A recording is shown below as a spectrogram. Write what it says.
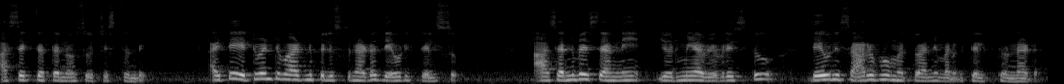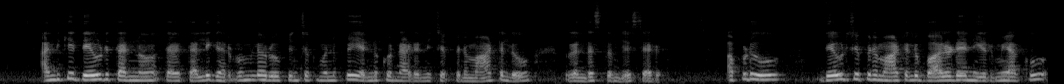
అసక్తతను సూచిస్తుంది. అయితే ఎటువంటి వాడిని పిలుస్తున్నాడో దేవుడికి తెలుసు. ఆ సన్నివేశాన్ని యుర్మియా వివరిస్తూ దేవుని సార్వభౌమత్వాన్ని మనకు తెలుపుతున్నాడు. అందుకే దేవుడు తన్ను తన తల్లి గర్భంలో రూపించక మునిపే ఎన్నుకున్నాడని చెప్పిన మాటలు గ్రంథస్థం చేశాడు. అప్పుడు దేవుడు చెప్పిన మాటలు బాలుడైన యుర్మియాకు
